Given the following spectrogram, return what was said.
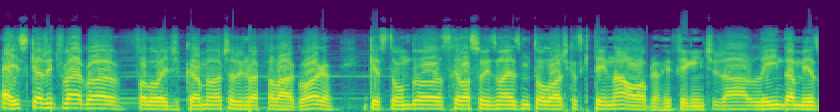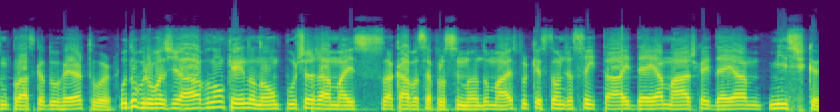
É isso que a gente vai agora, falou aí de Camelot, a gente vai falar agora, em questão das relações mais mitológicas que tem na obra, referente já além da mesma clássica do Rei Arthur. O do Brumas de Avalon, quem ainda não, puxa já mais, acaba se aproximando mais por questão de aceitar a ideia mágica, a ideia mística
